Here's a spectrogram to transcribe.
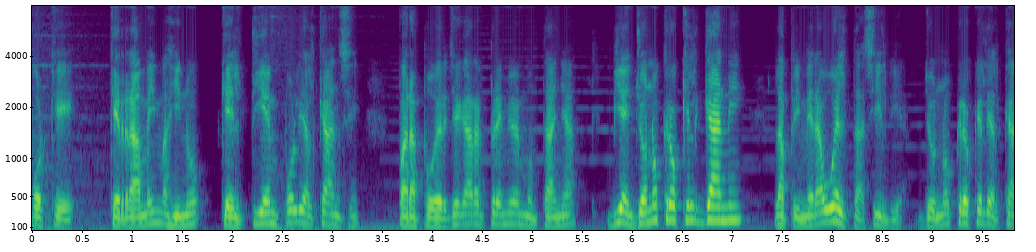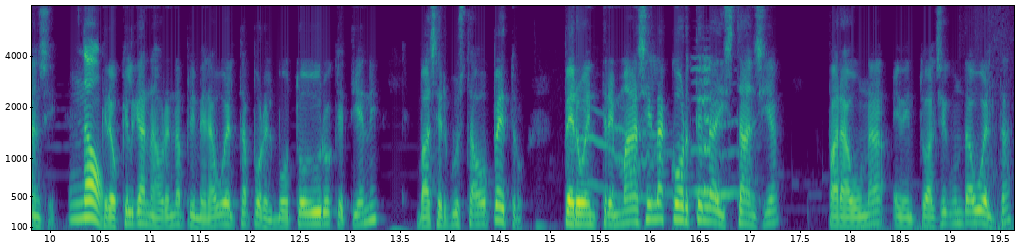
porque querrá, me imagino, que el tiempo le alcance para poder llegar al premio de montaña. Bien, yo no creo que él gane la primera vuelta, Silvia. Yo no creo que le alcance. No. Creo que el ganador en la primera vuelta, por el voto duro que tiene, va a ser Gustavo Petro. Pero entre más se la corte la distancia para una eventual segunda vuelta,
